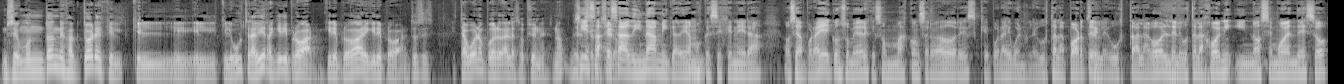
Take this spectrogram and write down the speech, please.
no sé, un montón de factores que, que el, que le gusta la birra quiere probar, quiere probar y quiere probar. Entonces, está bueno poder dar las opciones, ¿no? Sí, esa, esa, dinámica, digamos, uh -huh. que se genera. O sea, por ahí hay consumidores que son más conservadores, que por ahí, bueno, le gusta la Porter, sí. le gusta la Golden, le gusta la Honey y no se mueven de eso.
